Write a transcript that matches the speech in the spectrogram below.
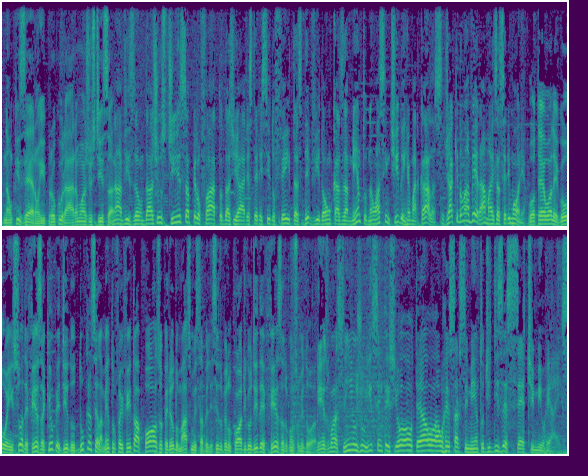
não quiseram e procuraram a justiça. Na visão da justiça, pelo fato das diárias terem sido feitas devido a um casamento, não há sentido em remarcá-las, já que não haverá mais a cerimônia. O hotel alegou em sua defesa que o pedido do cancelamento foi feito após o período máximo estabelecido pelo Código de Defesa do Consumidor. Mesmo assim, o juiz sentenciou ao hotel ao ressarcimento de 17 mil reais.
